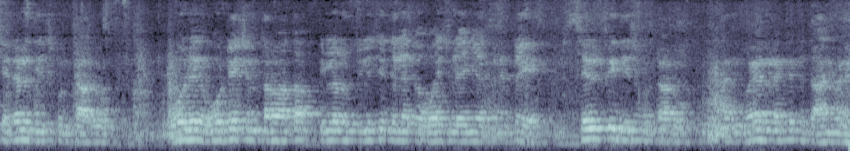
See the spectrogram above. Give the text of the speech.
చర్యలు తీసుకుంటారు. ఓలే ఓటేసిన తర్వాత పిల్లలు తెలిసి తెలియక వయసులో ఏం చేస్తారంటే సెల్ఫీ తీసుకుంటారు. అది వైరల్ అయితే దాని మీద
